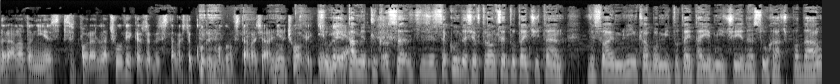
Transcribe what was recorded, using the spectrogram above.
rano to nie jest pora dla człowieka, żeby wstawać. To kury mogą wstawać, ale nie człowiek. Nie Słuchaj, tam tylko se, sekundę się wtrącę, tutaj ci ten, wysłałem linka, bo mi tutaj tajemniczy jeden słuchacz podał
